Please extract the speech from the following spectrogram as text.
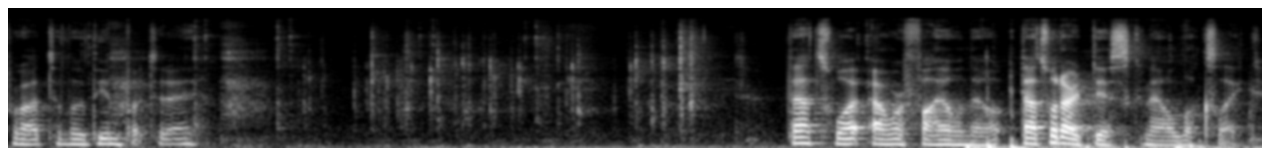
Forgot to load the input today. That's what our file now, that's what our disk now looks like.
